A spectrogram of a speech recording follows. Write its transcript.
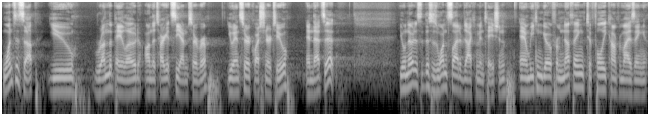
Once it's up, you run the payload on the target CM server, you answer a question or two, and that's it. You'll notice that this is one slide of documentation, and we can go from nothing to fully compromising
